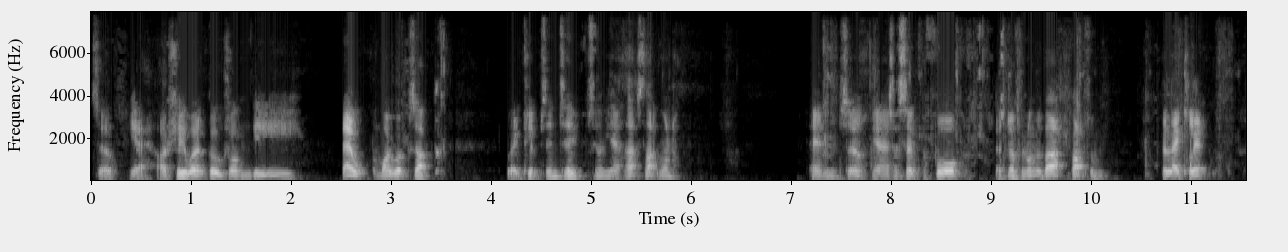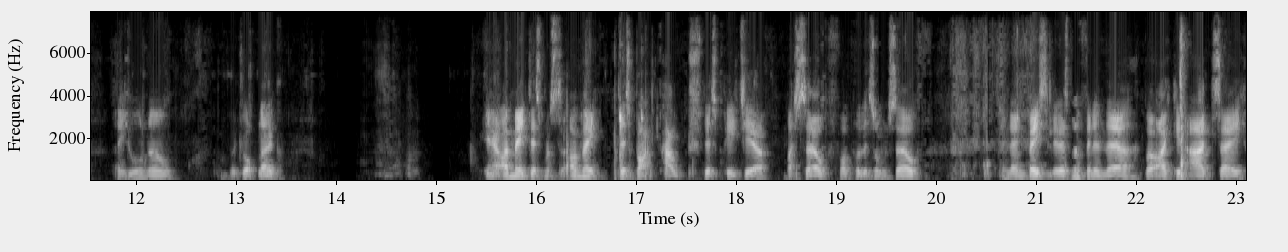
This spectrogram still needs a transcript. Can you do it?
So yeah, I'll show you where it goes on the belt of my rucksack, where it clips into. So yeah, that's that one. And so yeah, as I said before, there's nothing on the back apart from the leg clip, as you all know, the drop leg yeah, I made this. I made this back pouch, this PTR myself. I put this on myself, and then basically there's nothing in there, but I can add, say,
